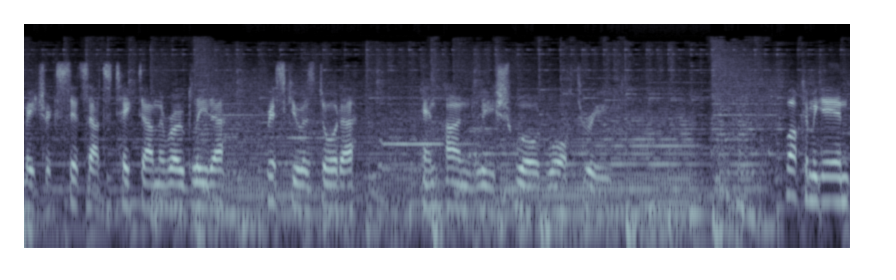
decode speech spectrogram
Matrix sets out to take down the rogue leader, rescue his daughter, and unleash World War III. Welcome again.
